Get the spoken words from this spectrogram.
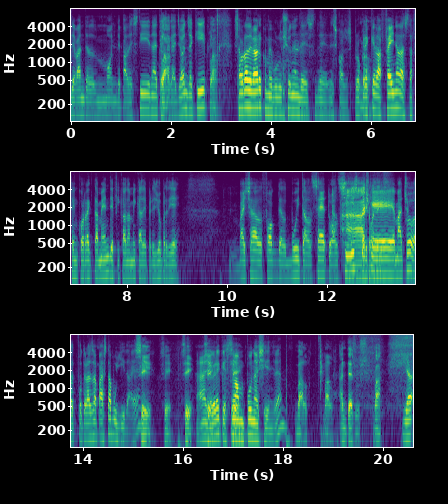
davant del món de Palestina i tots Clar. aquests. Llavors aquí s'haurà de veure com evolucionen les, les, les coses, però crec Val. que la feina l'està fent correctament de ficar una mica de pressió per dir eh, baixa el foc del 8 al 7 o al 6 Ah, perquè, macho, et fotràs la pasta bullida, eh? Sí, sí, sí. Ah, sí, jo crec que estem sí. a un punt així, eh? Val, val, entesos. Va. Ja,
